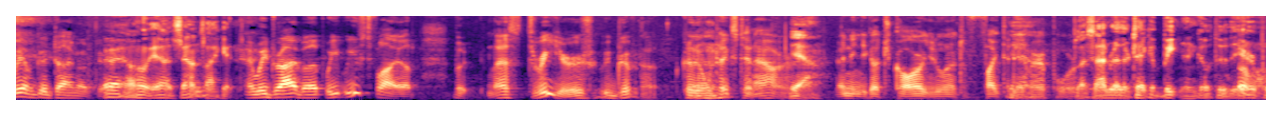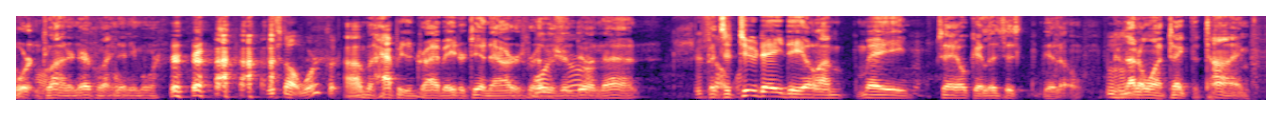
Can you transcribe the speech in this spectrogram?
We have a good time up there, Well, yeah, it sounds like it. and we drive up. We, we used to fly up, but last three years we've driven up because it only takes ten hours. Mm-hmm. Yeah. and then you got your car. You don't have to fight the damn airport. Plus, I'd rather take a beating and go through the airport and fly in an airplane anymore. It's not worth it. I'm happy to drive eight or ten hours rather Well, than sure. doing that. It's If it's a two day deal, I may say, okay, let's just, you know, because I don't want to take the time Mm-hmm.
